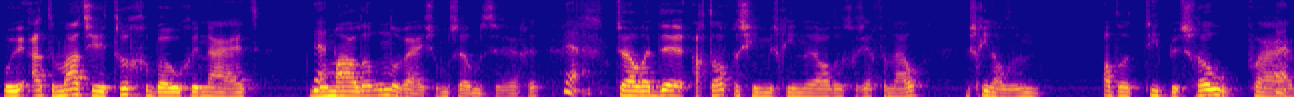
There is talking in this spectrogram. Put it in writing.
word je automatisch weer teruggebogen naar het. Normale onderwijs, om het zo maar te zeggen. ja. Terwijl we de, achteraf gezien misschien eh, hadden gezegd van nou, misschien had een ander type school voor haar Ja.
